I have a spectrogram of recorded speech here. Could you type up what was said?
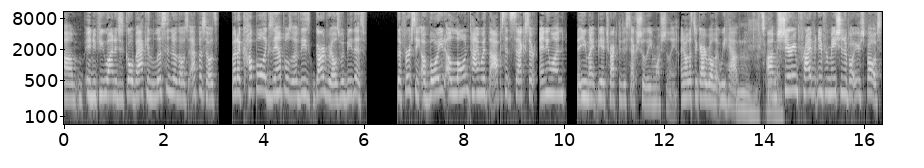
Um, and if you want to just go back and listen to those episodes, but a couple examples of these guardrails would be this. The first thing, avoid alone time with the opposite sex or anyone that you might be attracted to sexually, emotionally. I know that's a guardrail that we have. Mm, that's a good Um, sharing private information about your spouse.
